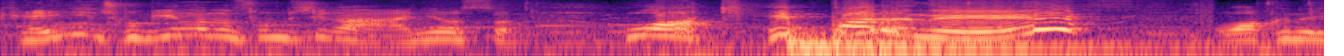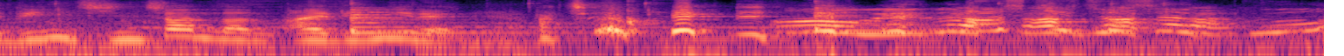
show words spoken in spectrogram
괜히 조깅하는 솜씨가 아니었어. 와 개빠르네? 와 근데 링 진짜 한다 아니 링이래. 아 자꾸 링 아 왜 그러시죠 자꾸?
